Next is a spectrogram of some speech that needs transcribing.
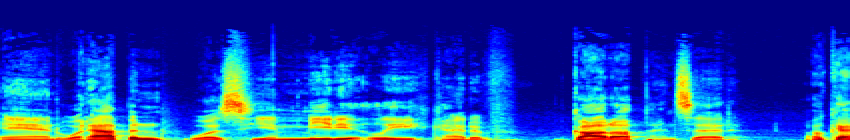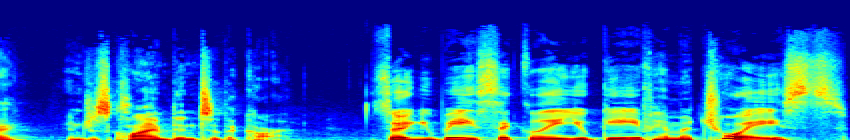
And what happened was he immediately kind of got up and said, Okay, and just climbed into the car. So you basically you gave him a choice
